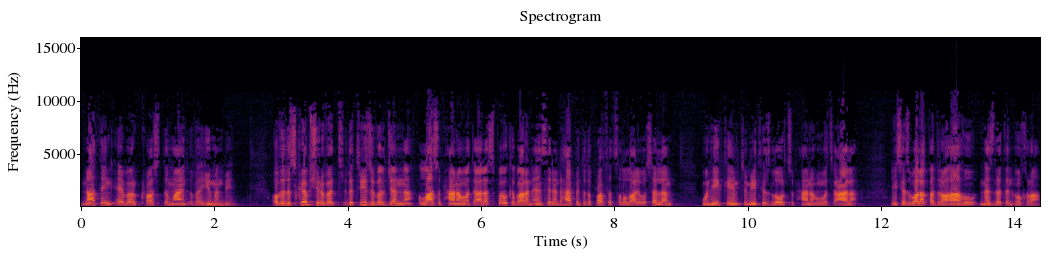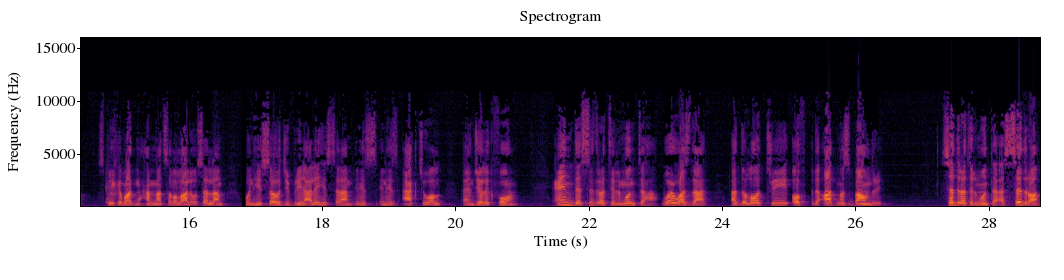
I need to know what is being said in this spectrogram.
nothing ever crossed the mind of a human being. Of the description of the trees of Al-Jannah, Allah subhanahu wa ta'ala spoke about an incident that happened to the Prophet sallallahu when he came to meet his Lord subhanahu wa ta'ala. He says, وَلَقَدْ رَآهُ نَزْلَةً أُخْرَى Speak about Muhammad sallallahu when he saw Jibril alayhi salam in his, in his actual angelic form. عند سدرة المنتهى Where was that? At the lote tree of the utmost boundary. سدرة المنتهى. As sidra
